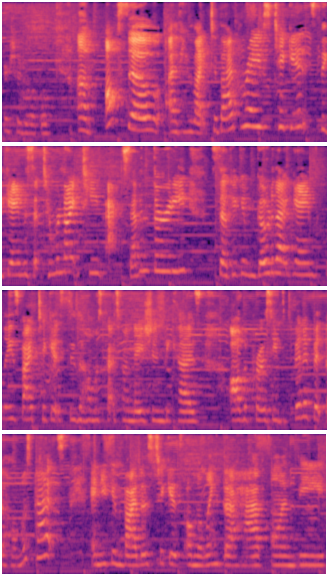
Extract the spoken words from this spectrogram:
They're so adorable. Um, also, if you like to buy Braves tickets, the game is September 19th at 7.30. So if you can go to that game, please buy tickets through the Homeless Pets Foundation because all the proceeds benefit the homeless pets. And you can buy those tickets on the link that I have on the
